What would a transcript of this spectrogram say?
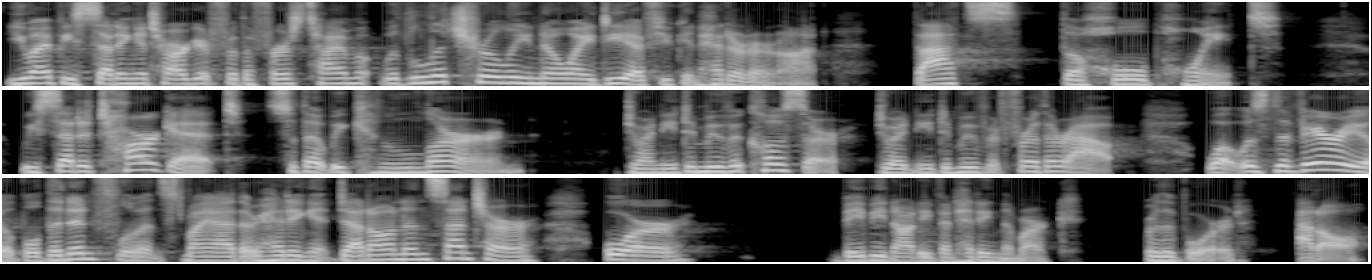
You might be setting a target for the first time with literally no idea if you can hit it or not. That's the whole point. We set a target so that we can learn. Do I need to move it closer? Do I need to move it further out? What was the variable that influenced my either hitting it dead on in center or maybe not even hitting the mark or the board at all?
